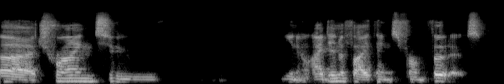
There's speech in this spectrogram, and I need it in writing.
uh, trying to, you know, identify things from photos.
